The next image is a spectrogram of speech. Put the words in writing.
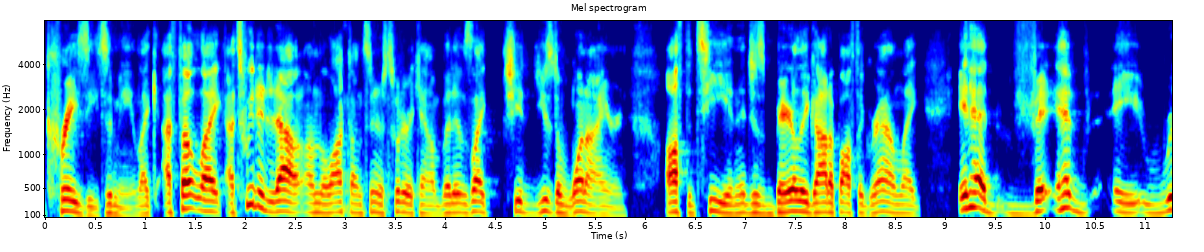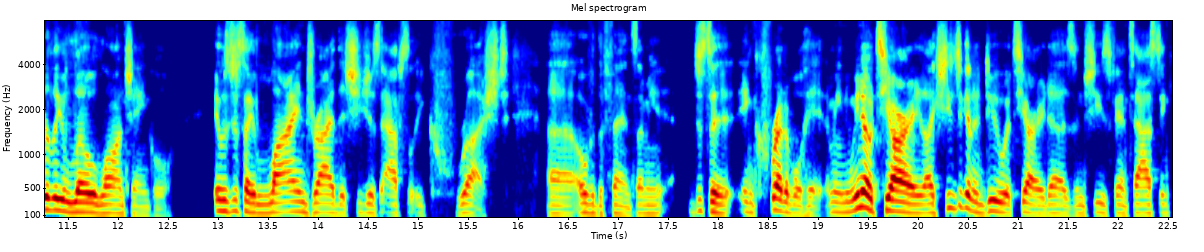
crazy to me. Like I felt like I tweeted it out on the Locked On Sooners Twitter account, but it was like she had used a one iron off the tee and it just barely got up off the ground. Like it had it had a really low launch angle. It was just a line drive that she just absolutely crushed uh, over the fence. I mean, just an incredible hit. I mean, we know Tiare like she's going to do what Tiare does, and she's fantastic.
